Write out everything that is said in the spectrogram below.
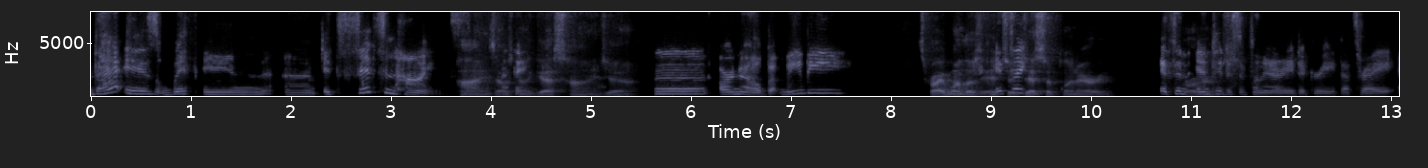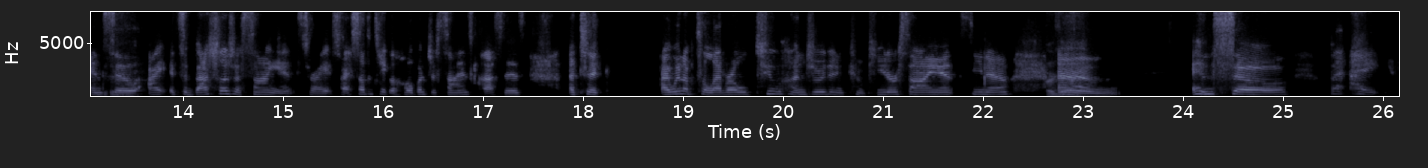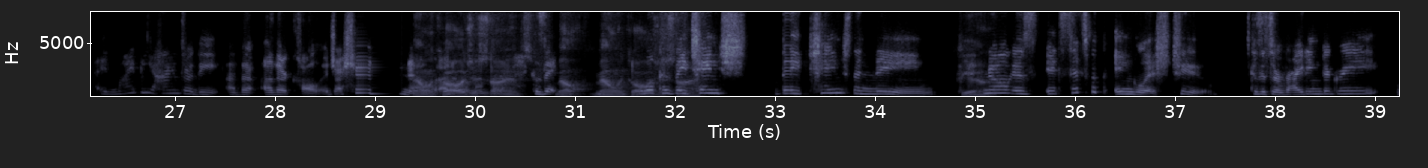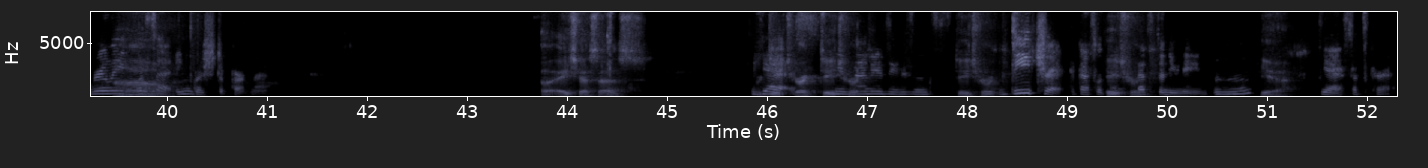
That is within. Um, it sits in Heinz, Heinz. I was going to guess Heinz. Yeah. Mm, or no, but maybe It's probably one of those interdisciplinary. It's an interdisciplinary degree. That's right. And so Yeah. I, it's a bachelor's of science, right? So I still have to take a whole bunch of science classes. I took, I went up to level two hundred in computer science. You know, okay. um and so but i it might be Heinz or the other other college i should know Mellon College of. Science. 'Cause they- Mel, Mellon College. well because they change they change the name Yeah. no is it sits with english too because it's a writing degree really what's that Oh. english department Uh, HSS. Or yes Dietrich, Dietrich? Dietrich. dietrich that's what the, Dietrich. that's the new name Mm-hmm. Yeah. yes that's correct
